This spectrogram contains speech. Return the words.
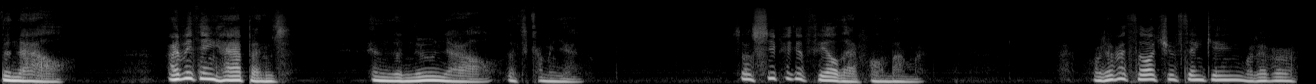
the now. Everything happens in the new now that's coming in. So see if you can feel that for a moment. Whatever thoughts you're thinking, whatever,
